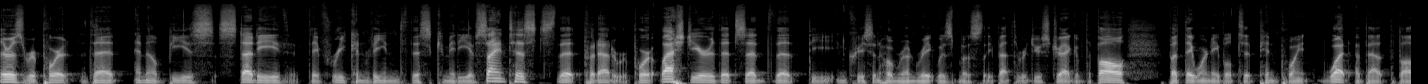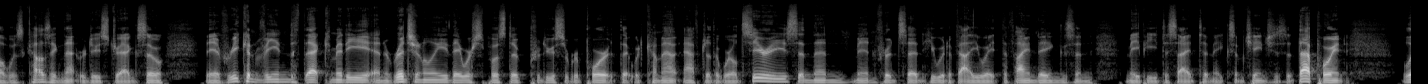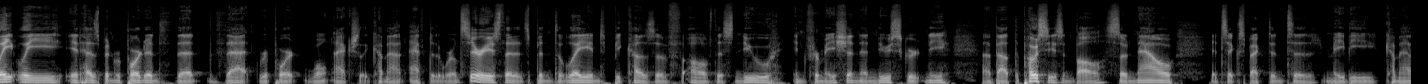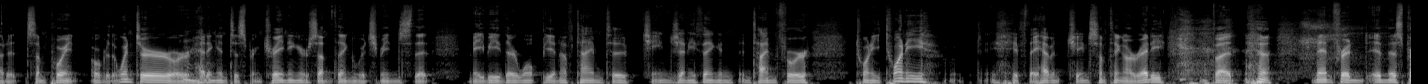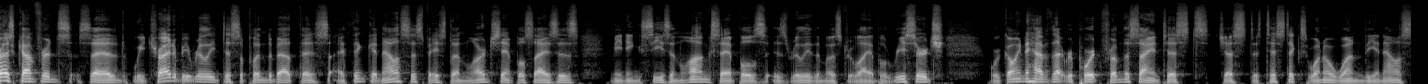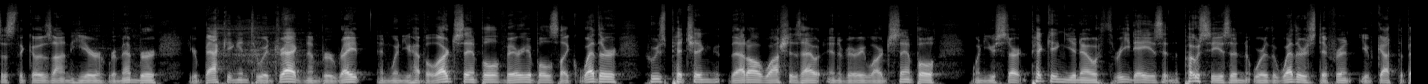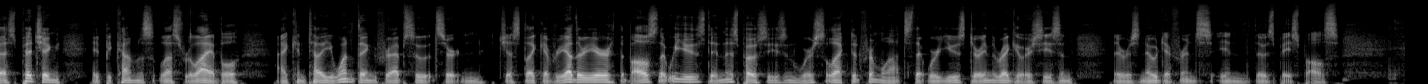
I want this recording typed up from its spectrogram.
there was a report that MLB's study, they've reconvened this committee of scientists that put out a report last year that said that the increase in home run rate was mostly about the reduced drag of the ball, but they weren't able to pinpoint what about the ball was causing that reduced drag. So they have reconvened that committee, and originally they were supposed to produce a report that would come out after the World Series, and then Manfred said he would evaluate the findings and maybe decide to make some changes at that point lately it has been reported that that report won't actually come out after the World Series, that it's been delayed because of all of this new information and new scrutiny about the postseason ball. So now it's expected to maybe come out at some point over the winter or mm-hmm. heading into spring training or something, which means that maybe there won't be enough time to change anything in, in time for 2020 if they haven't changed something already. But Manfred in this press conference said, We try to be really disciplined about this. I think analysis based on large sample sizes, meaning season long samples, is really the most reliable research. We're going to have that report from the scientists, just statistics 101, the analysis that goes on here. Remember, you're backing into a drag number, right? And when you have a large sample, variables like weather, who's pitching, that all washes out in a very large sample. When you start picking, you know, three days in the postseason where the weather's different, you've got the best pitching, it becomes less reliable. I can tell you one thing for absolute certain. Just like every other year, the balls that we used in this postseason were selected from lots that were used during the regular season. There was no difference in those baseballs.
